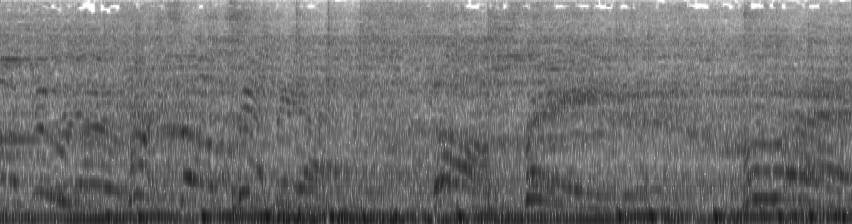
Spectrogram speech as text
of Universal Champion, the Fiend. Red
